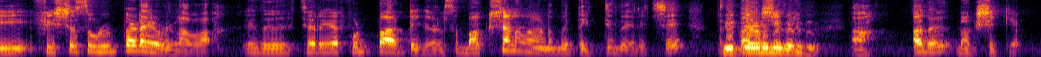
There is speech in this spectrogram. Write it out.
ഈ ഫിഷസ് ഉൾപ്പെടെയുള്ളവ ഇത് ചെറിയ ഫുഡ് പാർട്ടിക്കിൾസ് ഭക്ഷണമാണെന്ന് തെറ്റിദ്ധരിച്ച് ആ അത് ഭക്ഷിക്കും.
